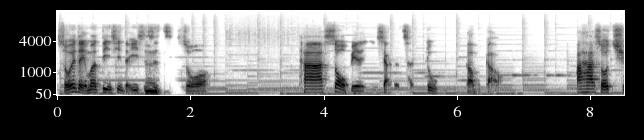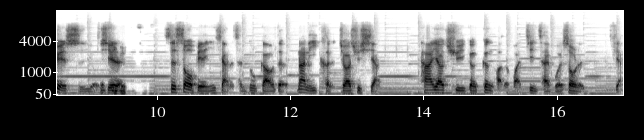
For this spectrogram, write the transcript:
所谓的有没有定性的意思是指说，他受别人影响的程度高不高？啊，他说确实有些人。是受别人影响的程度高的，那你可能就要去想，他要去一个更好的环境，才不会受人影响。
